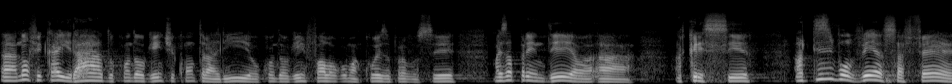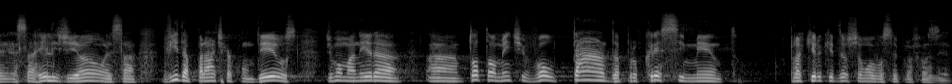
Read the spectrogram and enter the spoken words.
Ah, não ficar irado quando alguém te contraria ou quando alguém fala alguma coisa para você, mas aprender a, a, a, crescer, a desenvolver essa fé, essa religião, essa vida prática com Deus de uma maneira ah, totalmente voltada para o crescimento, para aquilo que Deus chamou você para fazer.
